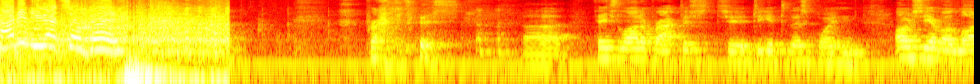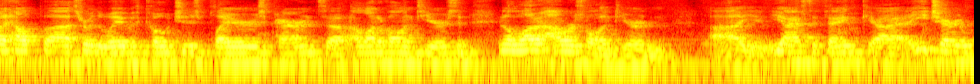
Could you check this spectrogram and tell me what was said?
how did you get so good? Practice. Uh, takes a lot of practice to, to get to this point, and obviously you have a lot of help uh, throughout the way with coaches, players, parents, uh, a lot of volunteers, and, and a lot of hours volunteered. And, uh, you, you have to thank uh, each and every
